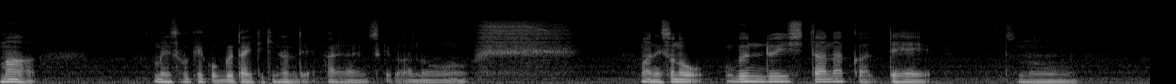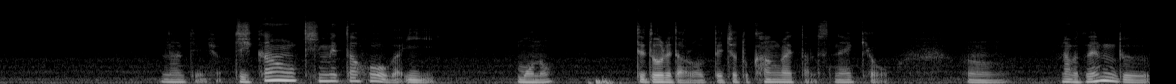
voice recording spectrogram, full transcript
まあ瞑想結構具体的なんであれなんですけどあのまあねその分類した中でそのなんて言うんでしょう時間を決めた方がいいものってどれだろうってちょっと考えたんですね今日。うん、なんか全部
